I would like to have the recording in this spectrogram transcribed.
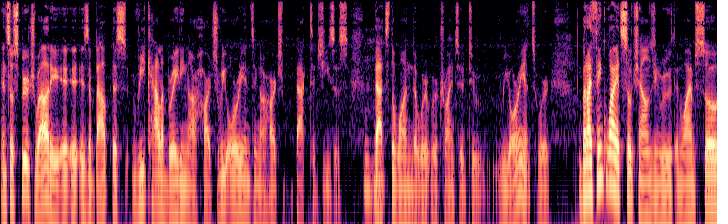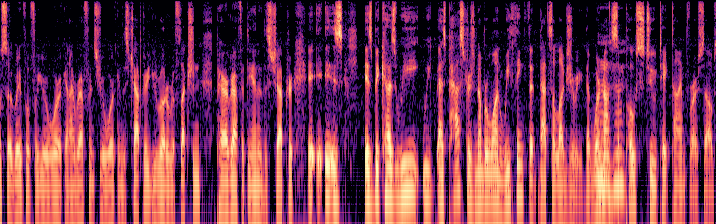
And so spirituality is about this recalibrating our hearts, reorienting our hearts back to Jesus. Mm-hmm. That's the one that we're we're trying to to reorient toward. But I think why it's so challenging, Ruth, and why I'm so so grateful for your work, and I reference your work in this chapter. You wrote a reflection paragraph at the end of this chapter. Is is because we we as pastors, number one, we think that that's a luxury that we're not Mhm. supposed to take time for ourselves.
